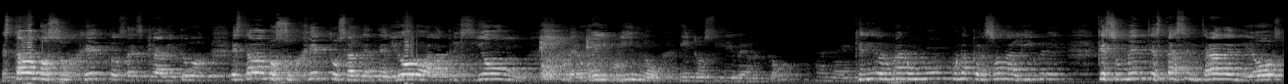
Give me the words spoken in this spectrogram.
Estábamos sujetos a esclavitud, estábamos sujetos al deterioro, a la prisión, pero Él vino y nos libertó. Querido hermano, una persona libre, que su mente está centrada en Dios,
